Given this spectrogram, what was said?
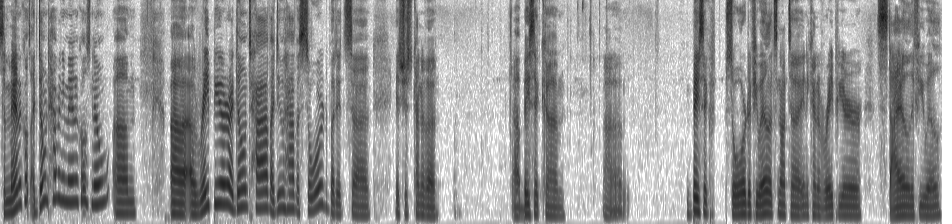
Some manacles. I don't have any manacles. No. Um, uh, a rapier. I don't have. I do have a sword, but it's uh, it's just kind of a, a basic, um, uh, basic sword, if you will. It's not uh, any kind of rapier style, if you will.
